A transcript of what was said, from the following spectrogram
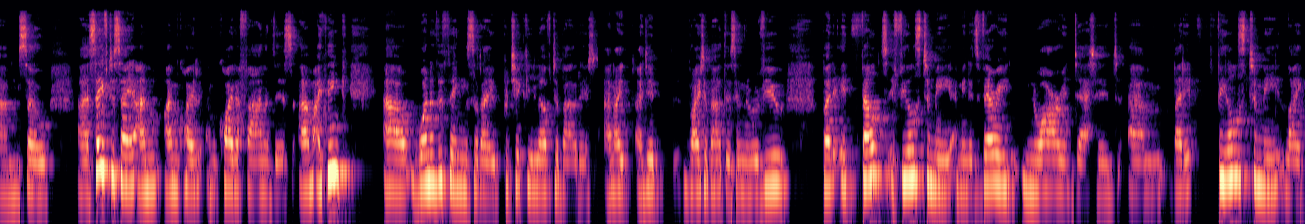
Um, so uh, safe to say, I'm I'm quite I'm quite a fan of this. Um, I think uh, one of the things that I particularly loved about it, and I, I did write about this in the review, but it felt, it feels to me, I mean, it's very noir indebted, um, but it feels to me like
